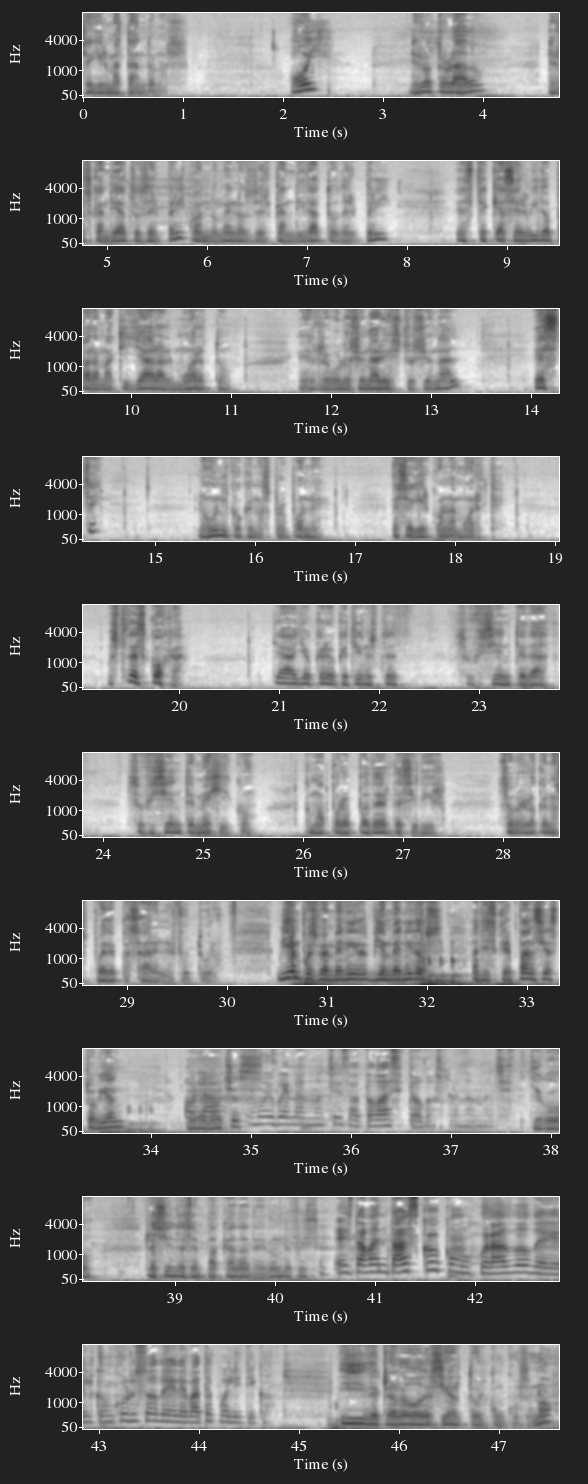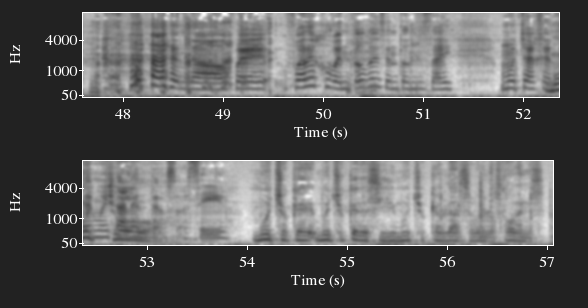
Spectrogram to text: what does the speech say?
seguir matándonos. Hoy, del otro lado, de los candidatos del PRI, cuando menos del candidato del PRI, este que ha servido para maquillar al muerto el revolucionario institucional, este lo único que nos propone es seguir con la muerte. Usted escoja. Ya yo creo que tiene usted suficiente edad, suficiente México, como para poder decidir sobre lo que nos puede pasar en el futuro. Bien, pues bienvenidos, bienvenidos a Discrepancias, Tobián. Buenas noches. Muy buenas noches a todas y todos. Buenas noches. Llegó recién desempacada. ¿De dónde fuiste? Estaba en Tasco como jurado del concurso de debate político. Y declaró desierto el concurso, ¿no? no, fue, fue de juventudes, entonces hay mucha gente muy talentosa, sí. Mucho que, mucho que decir y mucho que hablar sobre los jóvenes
